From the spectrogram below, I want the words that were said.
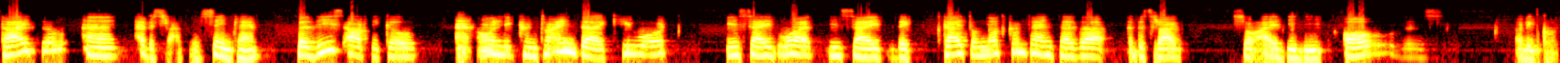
title and abstract at the same time. But this article only contains the keyword inside what? Inside the title not contained as a abstract. So I delete all this record.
